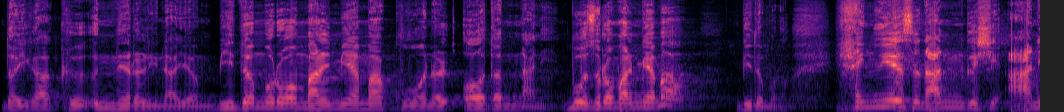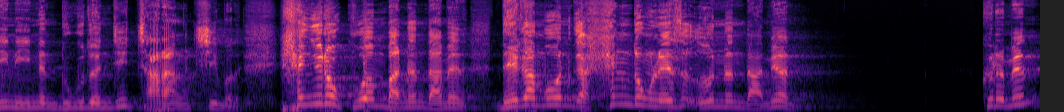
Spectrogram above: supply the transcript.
너희가 그 은혜를 인하여 믿음으로 말미암아 구원을 얻었나니. 무엇으로 말미암아? 믿음으로. 행위에서 난 것이 아니니 있는 누구든지 자랑치 못 행위로 구원받는다면 내가 무언가 행동을 해서 얻는다면 그러면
